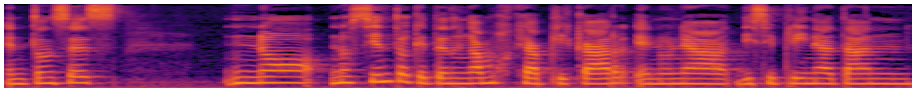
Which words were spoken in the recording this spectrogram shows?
Entonces, no, no siento que tengamos que aplicar en una disciplina tan,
